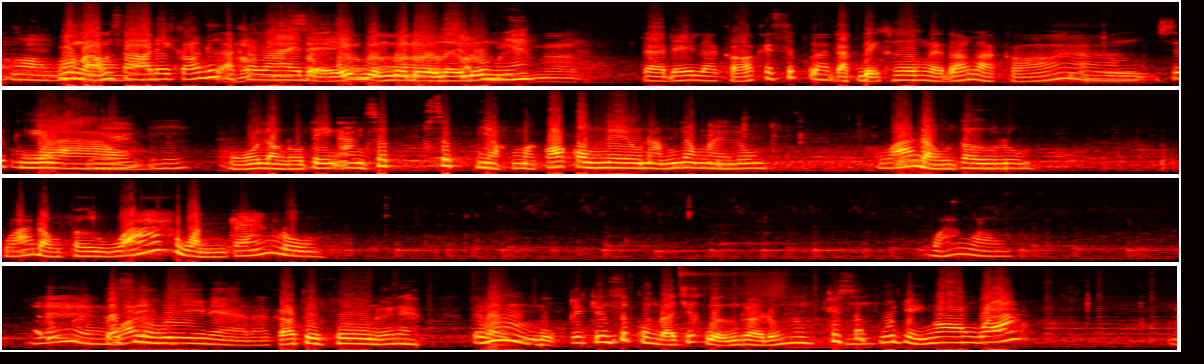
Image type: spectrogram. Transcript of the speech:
ngon quá nhưng mà không sao đây có nước alkaline để quyện mùi đều lời luôn nha Và đây là có cái súp à, đặc biệt hơn là đó là có à, súp nghêu Wow. nha. Ừ. Ôi lần đầu tiên ăn súp súp Nhật mà có con nghêu nằm trong này luôn Quá đầu tư luôn Quá đầu tư, quá hoành tráng luôn Quá ngon Giống nè, Có seaweed nè, có tofu nữa nè. Tức là Ừ. một cái trứng súp cũng đã chất lượng rồi đúng không? Cái súp của chị ngon quá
